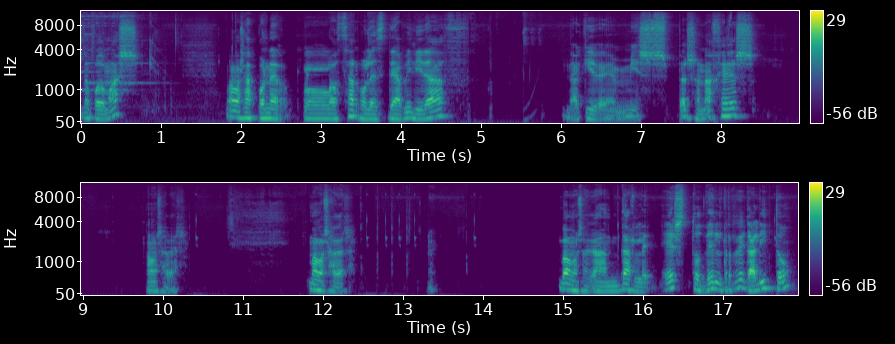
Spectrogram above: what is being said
No puedo más. Vamos a poner los árboles de habilidad. De aquí de mis personajes. Vamos a ver. Vamos a ver. Vamos a darle esto del regalito.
